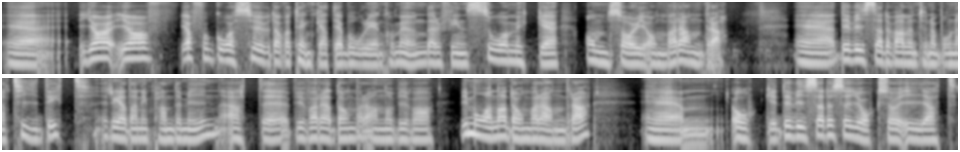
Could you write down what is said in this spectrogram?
Eh, jag, jag, jag får gåshud av att tänka att jag bor i en kommun där det finns så mycket omsorg om varandra. Eh, det visade Vallentunaborna tidigt, redan i pandemin, att eh, vi var rädda om varandra och vi, var, vi månade om varandra. Ehm, och det visade sig ju också i att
